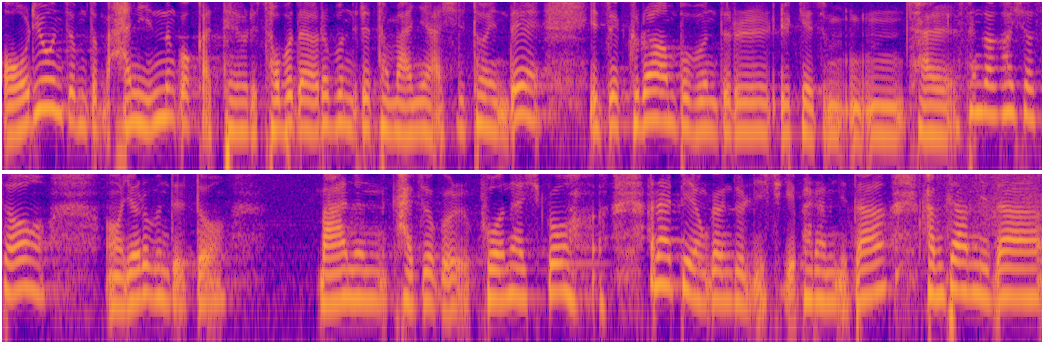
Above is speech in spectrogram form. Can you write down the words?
어려운 점도 많이 있는 것 같아요. 저보다 여러분들이 더 많이 아실 터인데 이제 그러한 부분들을 이렇게 좀 잘 생각하셔서 어, 여러분들도 많은 가족을 구원하시고 하나님의 영광 돌리시기 바랍니다. 감사합니다.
